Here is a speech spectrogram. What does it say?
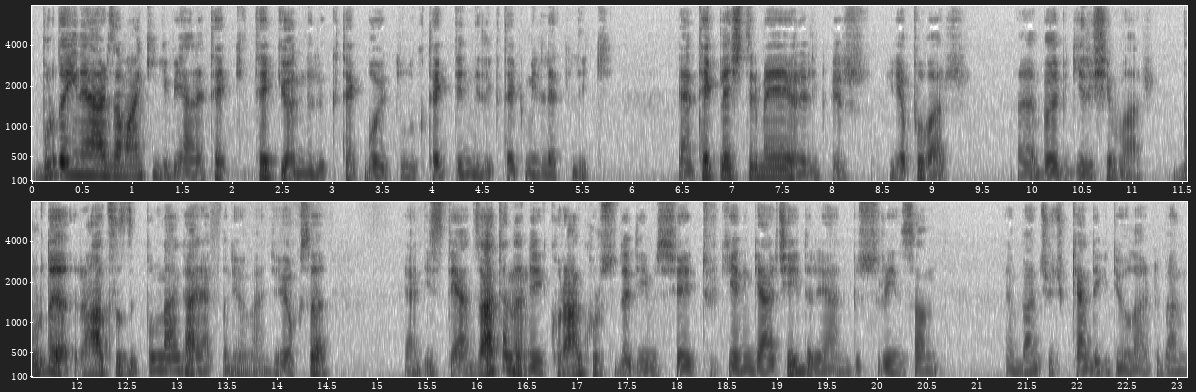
burada yine her zamanki gibi yani tek tek yönlülük, tek boyutluluk, tek dinlilik, tek milletlilik. Yani tekleştirmeye yönelik bir yapı var. Ee, böyle bir girişim var. Burada rahatsızlık bundan kaynaklanıyor bence. Yoksa yani isteyen zaten hani Kur'an kursu dediğimiz şey Türkiye'nin gerçeğidir yani. Bir sürü insan yani ben çocukken de gidiyorlardı. Ben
